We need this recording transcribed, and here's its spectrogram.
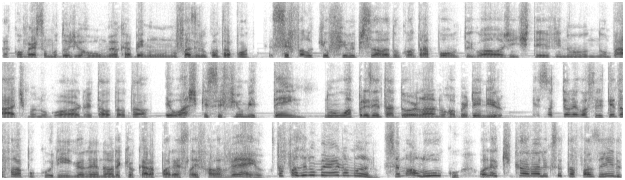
a conversa mudou de rumo e eu acabei não, não, fazendo contraponto. Você falou que o filme precisava de um contraponto igual a gente teve no, no Batman, no Gordon e tal, tal, tal. Eu acho que esse filme tem no apresentador lá, no Robert De Niro. Só que tem um negócio, ele tenta falar pro Coringa, né? Na hora que o cara aparece lá e fala, velho, você tá fazendo merda, mano. Você é maluco. Olha que caralho que você tá fazendo.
